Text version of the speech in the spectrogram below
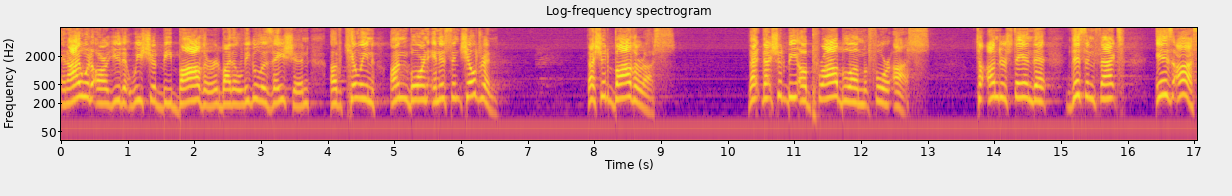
and I would argue that we should be bothered by the legalization of killing unborn innocent children. That should bother us. That, that should be a problem for us to understand that this, in fact, is us.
